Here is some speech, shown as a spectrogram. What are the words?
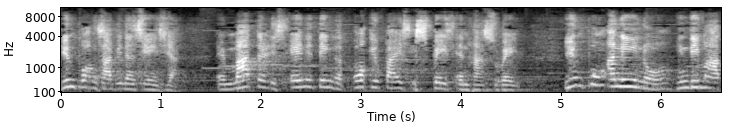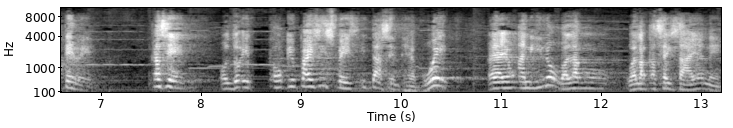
Yun po ang sabi ng siyensya. And matter is anything that occupies space and has weight. Yun pong anino, hindi matter eh. Kasi, although it occupies space, it doesn't have weight. Kaya yung anino, walang, walang kasaysayan eh.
